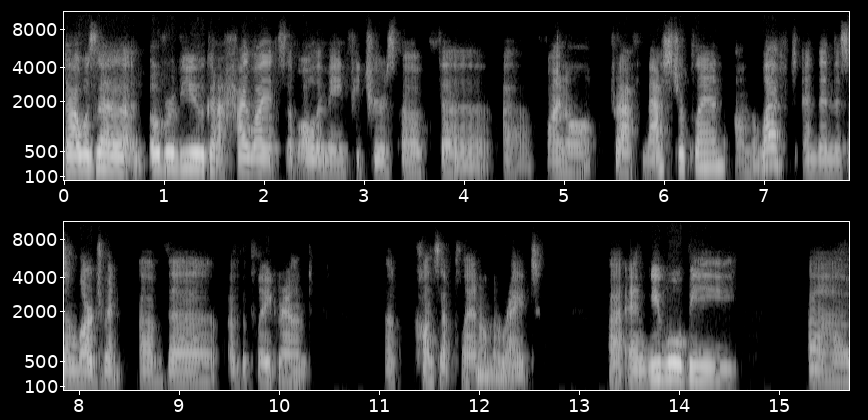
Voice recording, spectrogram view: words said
that was a, an overview, kind of highlights of all the main features of the uh, final draft master plan on the left, and then this enlargement of the of the playground uh, concept plan on the right. Uh, and we will be uh,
